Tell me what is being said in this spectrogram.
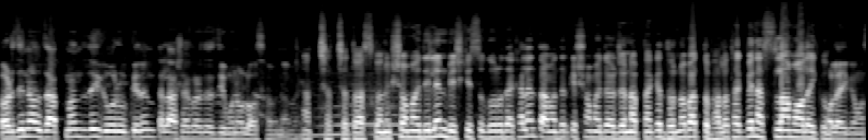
অরিজিনাল জাতমান যদি গরু কেনেন তাহলে আশা করি যায় জীবনেও লস হবে না আচ্ছা আচ্ছা তো আজকে অনেক সময় দিলেন বেশ কিছু গরু দেখালেন তো আমাদেরকে সময় দেওয়ার জন্য আপনাকে ধন্যবাদ। তো ভালো থাকবেন আসসালামু আলাইকুম। ওয়ালাইকুম আসসালাম।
